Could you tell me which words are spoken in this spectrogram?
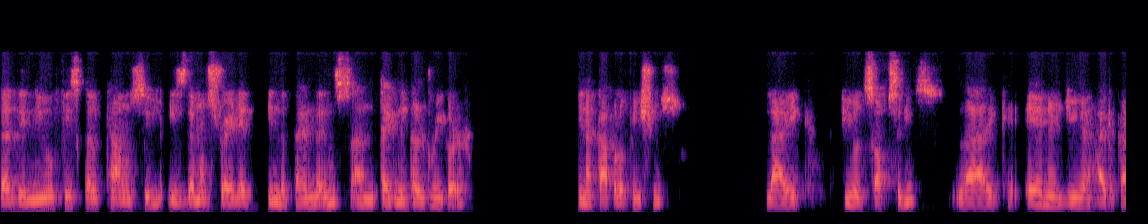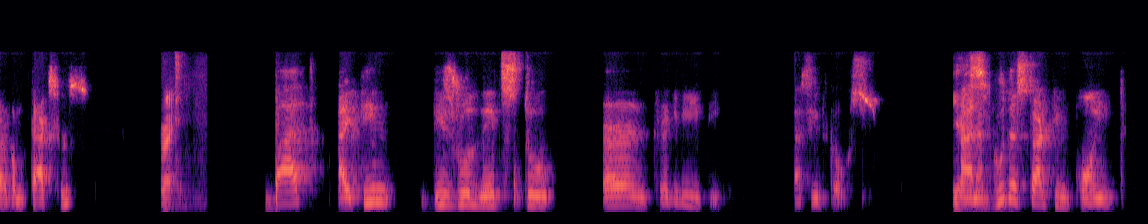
that the new fiscal council is demonstrated independence and technical rigor in a couple of issues like fuel subsidies, like energy and hydrocarbon taxes. Right. But I think this rule needs to earn credibility as it goes. Yes. And a good starting point,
